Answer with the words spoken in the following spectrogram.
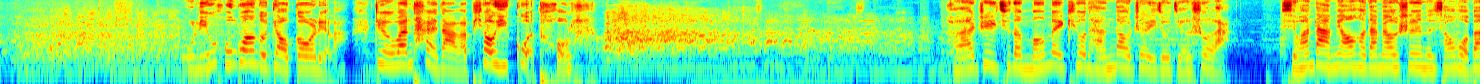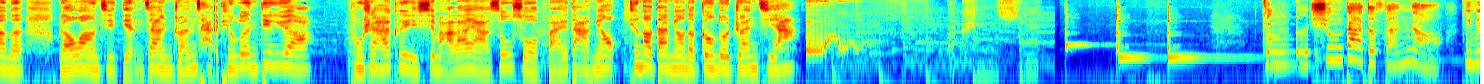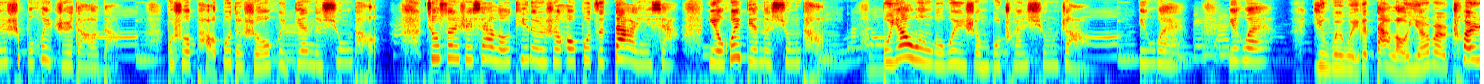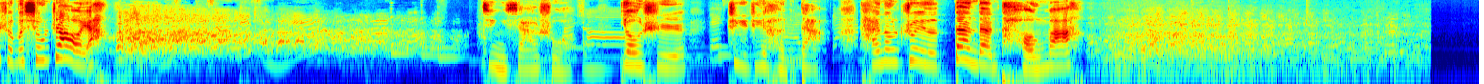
五菱宏光都掉沟里了，这个弯太大了，漂移过头了。好啦，这一期的萌妹 Q 弹到这里就结束啦。喜欢大喵和大喵声音的小伙伴们，不要忘记点赞、转采、评论、订阅啊！同时还可以喜马拉雅搜索“白大喵”，听到大喵的更多专辑啊！胸大的烦恼，你们是不会知道的。不说跑步的时候会颠的胸疼，就算是下楼梯的时候步子大一下也会颠的胸疼。不要问我为什么不穿胸罩，因为，因为，因为我一个大老爷们儿穿什么胸罩呀？静虾说：“要是 G G 很大，还能坠的蛋蛋疼吗？”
